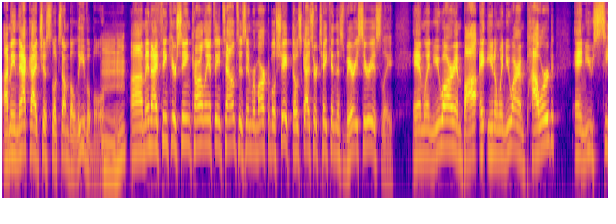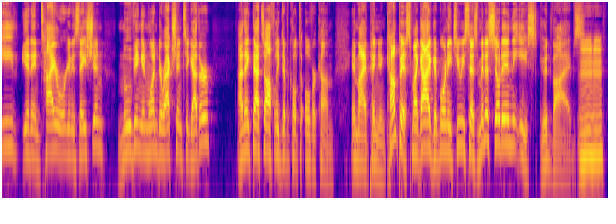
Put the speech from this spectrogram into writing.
I mean, that guy just looks unbelievable. Um, and I think you're seeing Karl Anthony Towns is in remarkable shape. Those guys are taking this very seriously. And when you are embo- you know, when you are empowered and you see an entire organization moving in one direction together, I think that's awfully difficult to overcome, in my opinion. Compass, my guy, good morning to you. He says Minnesota in the East, good vibes. Mm-hmm.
